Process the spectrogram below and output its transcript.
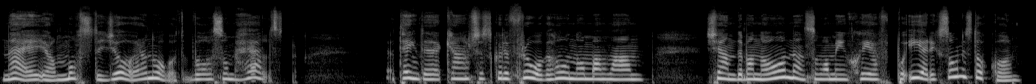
nej, jag måste göra något, vad som helst. Jag tänkte jag kanske skulle fråga honom om han kände Bananen som var min chef på Ericsson i Stockholm.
